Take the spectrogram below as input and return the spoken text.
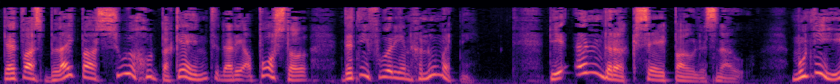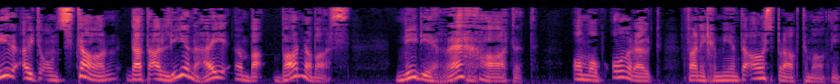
Dit was blykbaar so goed bekend dat die apostel dit nie voorheen genoem het nie. Die indruk sê Paulus nou, moet nie hier uit ontstaan dat alleen hy en Barnabas nie die reg gehad het om op onderhoud van die gemeente aanspraak te maak nie.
